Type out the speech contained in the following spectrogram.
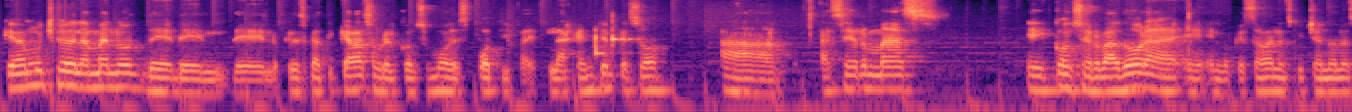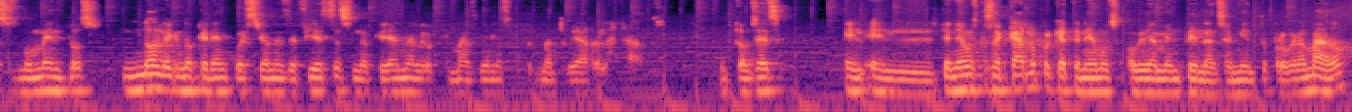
que va mucho de la mano de, de, de lo que les platicaba sobre el consumo de Spotify. La gente empezó a, ser más eh, conservadora en, en, lo que estaban escuchando en esos momentos. No, no querían cuestiones de fiestas, sino querían algo que más bien los mantuviera relajados. Entonces, el, teníamos que sacarlo porque teníamos obviamente el lanzamiento programado,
